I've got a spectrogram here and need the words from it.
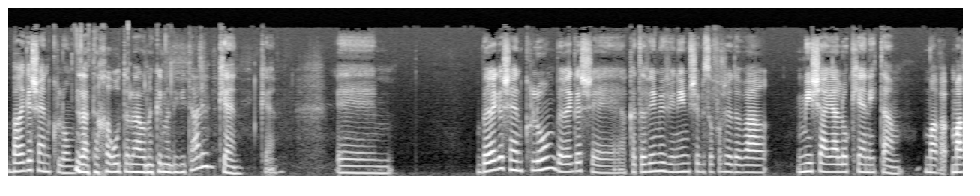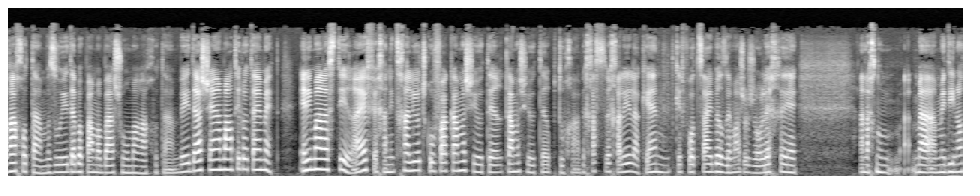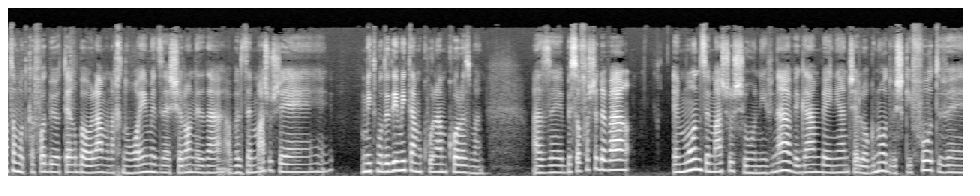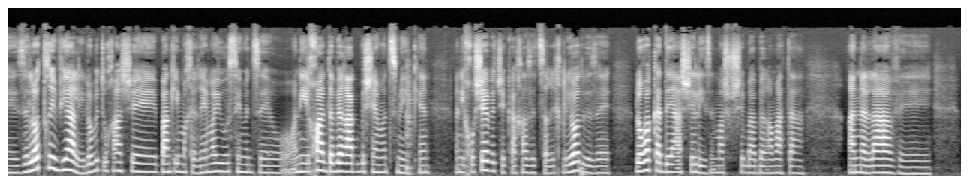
ברגע שאין כלום... זה התחרות על הארנקים הדיגיטליים? כן, כן. אמ, ברגע שאין כלום, ברגע שהכתבים מבינים שבסופו של דבר מי שהיה לא כן איתם, מרח אותם, אז הוא ידע בפעם הבאה שהוא מרח אותם, וידע שאמרתי לו את האמת. אין לי מה להסתיר, ההפך, אני צריכה להיות שקופה כמה שיותר, כמה שיותר פתוחה. וחס וחלילה, כן, מתקפות סייבר זה משהו שהולך... אה, אנחנו מהמדינות המותקפות ביותר בעולם, אנחנו רואים את זה, שלא נדע, אבל זה משהו שמתמודדים איתם כולם כל הזמן. אז uh, בסופו של דבר, אמון זה משהו שהוא נבנה, וגם בעניין של הוגנות ושקיפות, וזה לא טריוויאלי, לא בטוחה שבנקים אחרים היו עושים את זה, או אני יכולה לדבר רק בשם עצמי, כן? אני חושבת שככה זה צריך להיות, וזה לא רק הדעה שלי, זה משהו שבא ברמת ההנהלה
